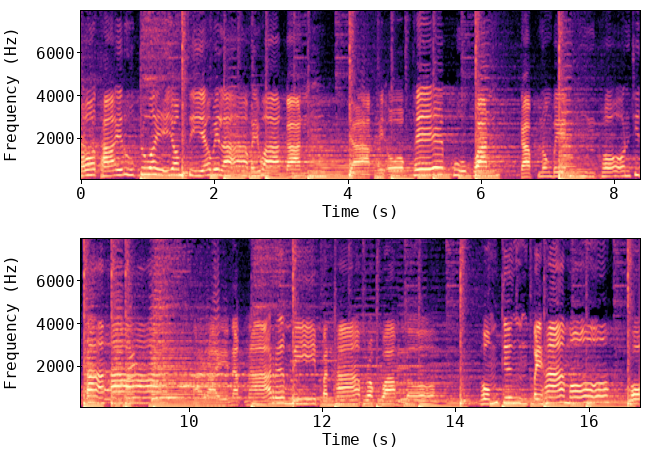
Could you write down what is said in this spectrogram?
ขอถ่ายรูปด้วยยอมเสียเวลาไม่ว่ากัน อยากให้ออกเทปคู่ควัน กับน้องเบนพรชิตา อะไรนักหนาเริ่มมีปัญหาเพราะความหล่อผมจึงไปหาหมอ ขอ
